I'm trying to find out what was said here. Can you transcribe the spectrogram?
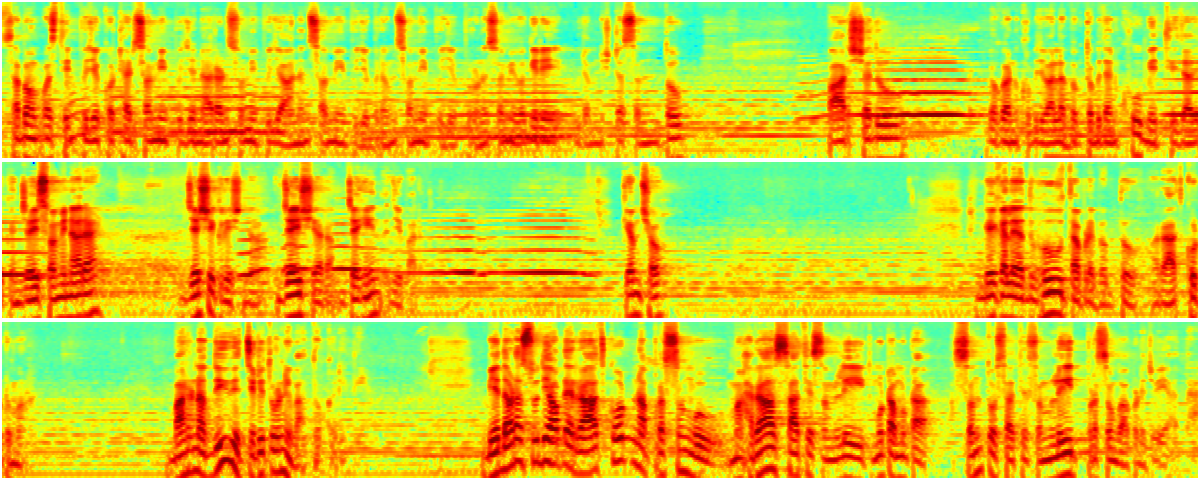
સભામાં ઉપસ્થિત પૂજ્ય કોઠારી સ્વામી, પૂજ્ય નારાયણ સ્વામી, પૂજ્ય આનંદ સ્વામી, પૂજ્ય બ્રહ્મ સ્વામી, પૂજ્ય પૂર્ણ સ્વામી વગેરે બ્રહ્મનિષ્ઠ સંતો, પાર્ષદો, ભગવાન ખૂબ જ વાલા ભક્તો બધાને ખૂબ એથી જાદ જય સ્વામિનારાયણ, જય શ્રી કૃષ્ણ, જય શ્રી રામ, જય હિન્દ, જય ભારત. કેમ છો? ગઈકાલે અદ્ભુત આપણે ભક્તો રાજકોટમાં બહારના દિવ્ય ચરિત્રોની વાતો કરી હતી. બે દાડા સુધી આપણે રાજકોટના પ્રસંગો મહારાજ સાથે સંમલિત, મોટા મોટા સંતો સાથે સંમલિત પ્રસંગો આપણે જોયા હતા.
